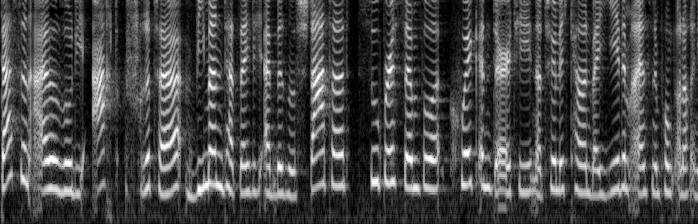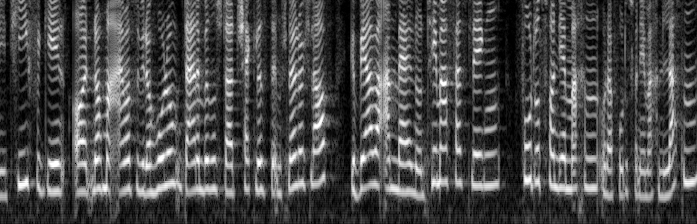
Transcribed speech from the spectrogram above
Das sind also so die acht Schritte, wie man tatsächlich ein Business startet. Super simple, quick and dirty. Natürlich kann man bei jedem einzelnen Punkt auch noch in die Tiefe gehen. Und nochmal einmal zur Wiederholung. Deine Business Start Checkliste im Schnelldurchlauf. Gewerbe anmelden und Thema festlegen. Fotos von dir machen oder Fotos von dir machen lassen,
